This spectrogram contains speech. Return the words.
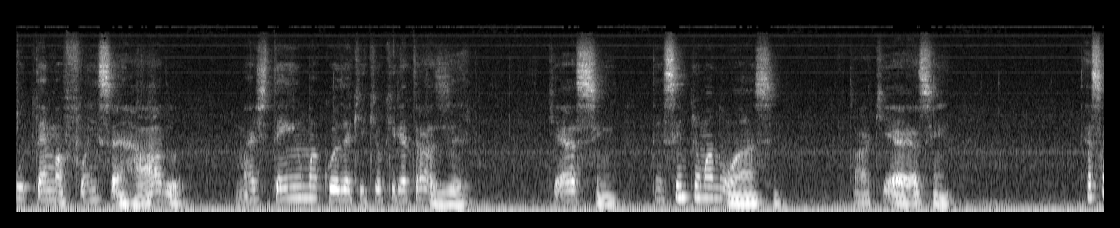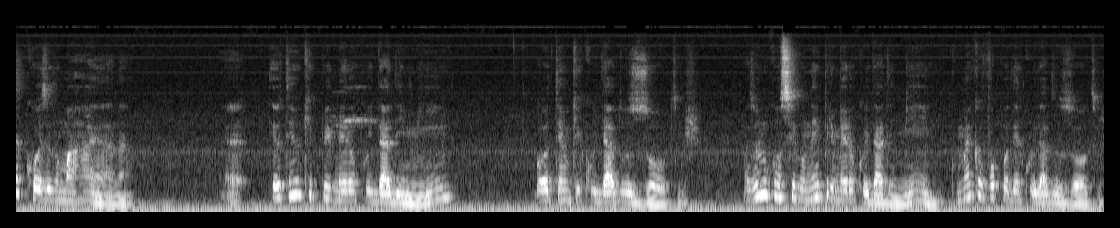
o tema foi encerrado mas tem uma coisa aqui que eu queria trazer, que é assim, tem sempre uma nuance, tá? Que é assim, essa coisa do Mahayana, é, eu tenho que primeiro cuidar de mim ou eu tenho que cuidar dos outros? Mas eu não consigo nem primeiro cuidar de mim, como é que eu vou poder cuidar dos outros?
